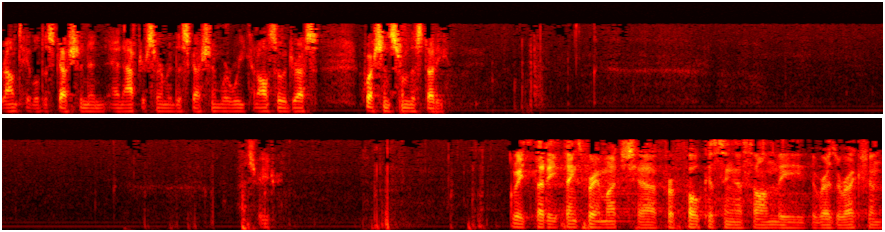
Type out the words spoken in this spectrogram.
roundtable discussion and, and after sermon discussion where we can also address questions from the study. Pastor Adrian. Great study. Thanks very much uh, for focusing us on the, the resurrection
